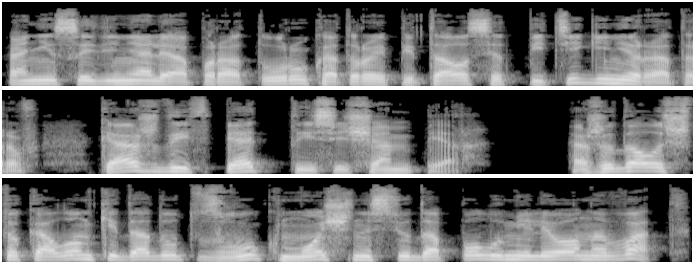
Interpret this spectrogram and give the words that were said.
Они соединяли аппаратуру, которая питалась от пяти генераторов, каждый в 5000 ампер. Ожидалось, что колонки дадут звук мощностью до полумиллиона ватт,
